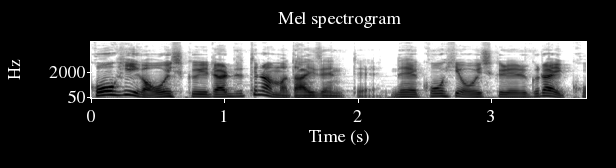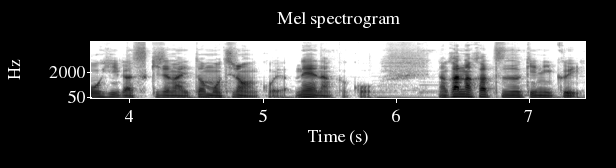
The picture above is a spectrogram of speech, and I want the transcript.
コーヒーが美味しく入れられるっていうのはまあ大前提。で、コーヒーを美味しく入れるぐらいコーヒーが好きじゃないともちろんこうね、なんかこう、なかなか続けにくい。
